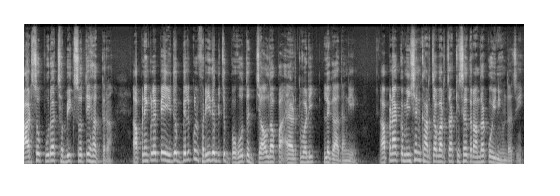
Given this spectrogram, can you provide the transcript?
800 ਪੂਰਾ 26173 ਆਪਣੇ ਕੋਲੇ ਭੇਜ ਦਿਓ, ਬਿਲਕੁਲ ਫ੍ਰੀ ਦੇ ਵਿੱਚ ਬਹੁਤ ਜਲਦ ਆਪਾਂ ਐਡ ਤੁਹਾਡੀ ਲਗਾ ਦਾਂਗੇ। ਆਪਣਾ ਕਮਿਸ਼ਨ ਖਰਚਾ ਵਰਚਾ ਕਿਸੇ ਤਰ੍ਹਾਂ ਦਾ ਕੋਈ ਨਹੀਂ ਹੁੰਦਾ ਜੀ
